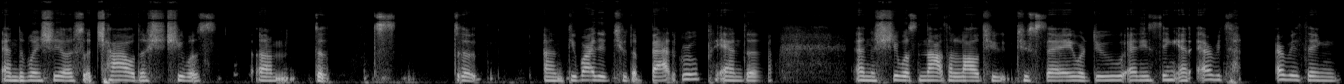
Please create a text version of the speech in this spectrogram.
and when she was a child she was um, the the um, divided to the bad group and uh, and she was not allowed to to say or do anything and every t- everything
